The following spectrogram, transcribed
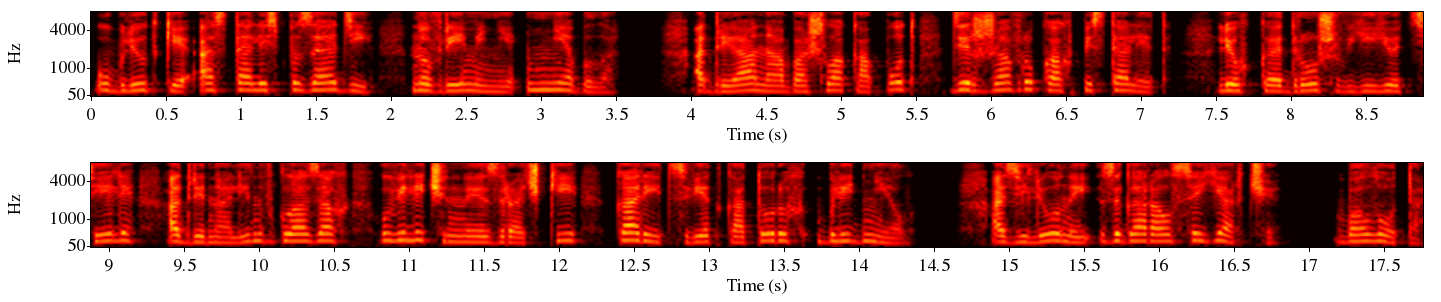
Ублюдки остались позади, но времени не было. Адриана обошла капот, держа в руках пистолет. Легкая дрожь в ее теле, адреналин в глазах, увеличенные зрачки, карий цвет которых бледнел. А зеленый загорался ярче. Болото,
